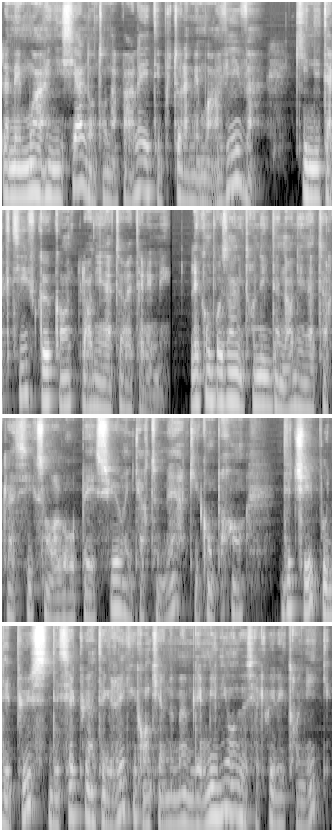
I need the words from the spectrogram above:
La mémoire initiale dont on a parlé était plutôt la mémoire vive, qui n'est active que quand l'ordinateur est allumé. Les composants électroniques d'un ordinateur classique sont regroupés sur une carte mère qui comprend des chips ou des puces, des circuits intégrés qui contiennent eux-mêmes des millions de circuits électroniques,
